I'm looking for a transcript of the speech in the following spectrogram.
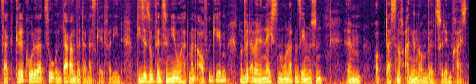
Sack Grillkohle dazu und daran wird dann das Geld verdient. Diese Subventionierung hat man aufgegeben. Man wird aber in den nächsten Monaten sehen müssen, ähm, ob das noch angenommen wird zu den Preisen.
